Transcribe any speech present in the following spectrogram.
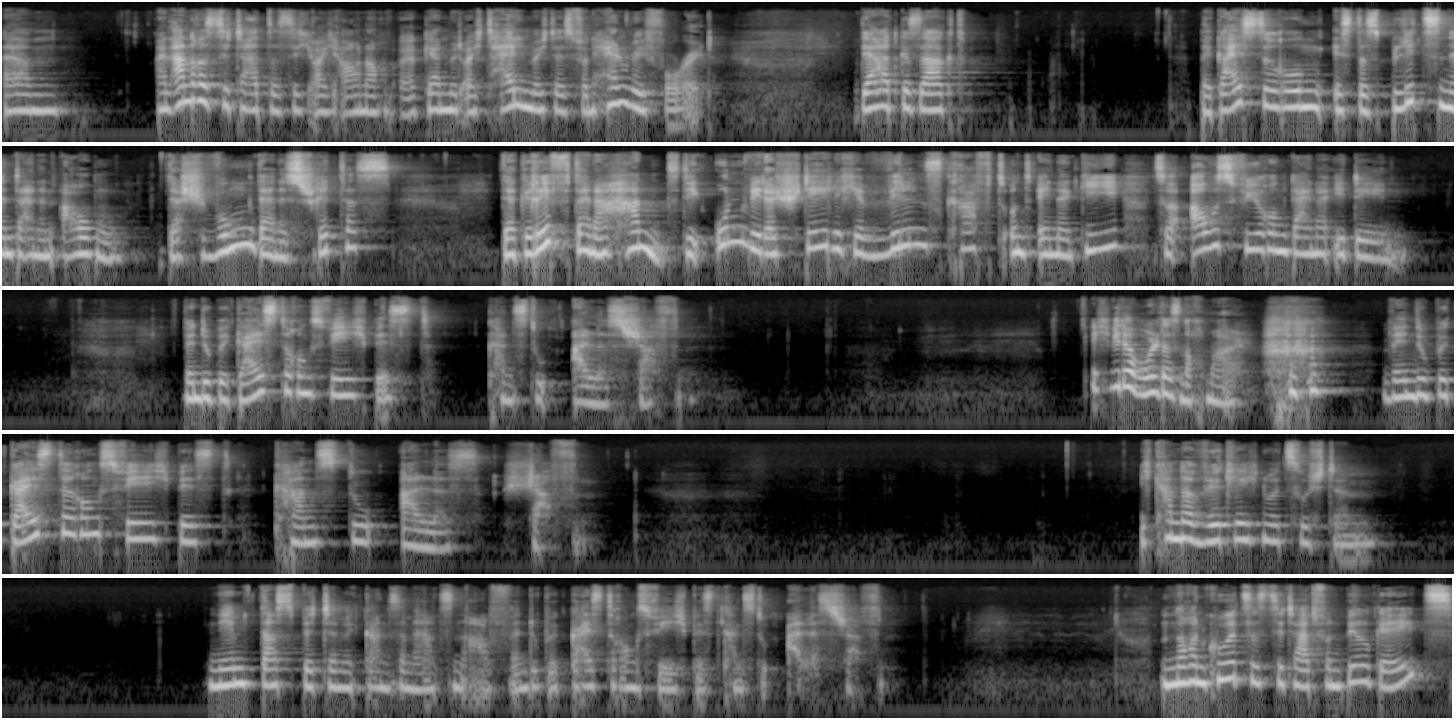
Ähm, ein anderes Zitat, das ich euch auch noch äh, gern mit euch teilen möchte, ist von Henry Ford. Der hat gesagt, Begeisterung ist das Blitzen in deinen Augen, der Schwung deines Schrittes, der Griff deiner Hand, die unwiderstehliche Willenskraft und Energie zur Ausführung deiner Ideen. Wenn du begeisterungsfähig bist, kannst du alles schaffen. Ich wiederhole das nochmal. Wenn du begeisterungsfähig bist, kannst du alles schaffen. Ich kann da wirklich nur zustimmen. Nehmt das bitte mit ganzem Herzen auf. Wenn du begeisterungsfähig bist, kannst du alles schaffen. Und noch ein kurzes Zitat von Bill Gates.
